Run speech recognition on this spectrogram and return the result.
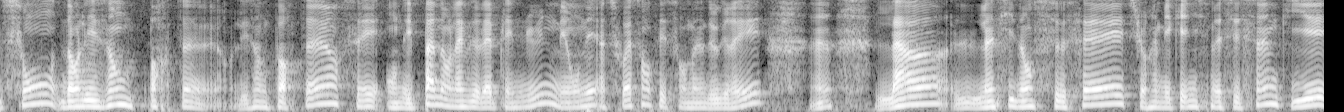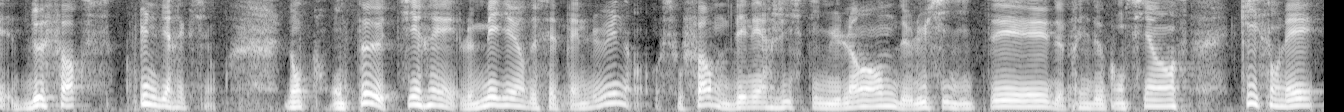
sont dans les angles porteurs. Les angles porteurs, c'est, on n'est pas dans l'axe de la pleine lune, mais on est à 60 et 120 degrés. Hein. Là, l'incidence se fait sur un mécanisme assez simple qui est deux forces, une direction. Donc, on peut tirer le meilleur de cette pleine lune sous forme d'énergie stimulante, de lucidité, de prise de conscience, qui sont les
